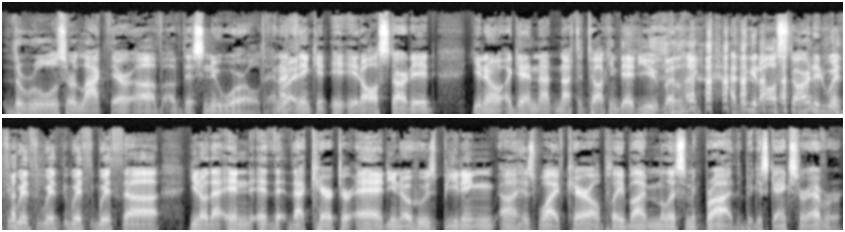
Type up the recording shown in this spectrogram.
the rules or lack thereof of this new world. And I think it, it, it all started, you know, again, not not to Talking Dead you, but like I think it all started with with with with with uh, you know that in, in that character Ed, you know, who's beating uh, his wife Carol, played by Melissa McBride, the biggest gangster ever.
